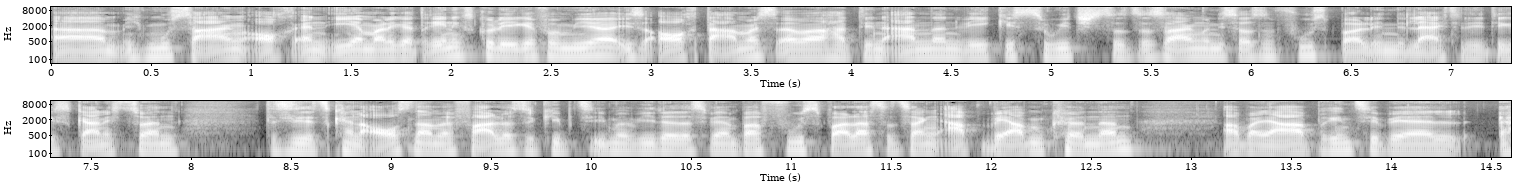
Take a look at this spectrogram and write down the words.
Ähm, ich muss sagen, auch ein ehemaliger Trainingskollege von mir ist auch damals, aber hat den anderen Weg geswitcht sozusagen und ist aus dem Fußball in die Leichtathletik, ist gar nicht so ein, das ist jetzt kein Ausnahmefall, also gibt es immer wieder, dass wir ein paar Fußballer sozusagen abwerben können. Aber ja, prinzipiell, äh,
